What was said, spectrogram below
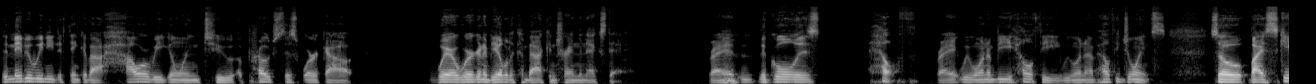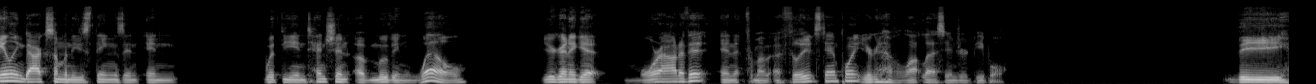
then maybe we need to think about how are we going to approach this workout where we're going to be able to come back and train the next day. Right. The goal is health, right? We want to be healthy. We want to have healthy joints. So by scaling back some of these things in, in with the intention of moving well, you're going to get more out of it. And from an affiliate standpoint, you're going to have a lot less injured people. The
